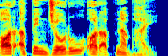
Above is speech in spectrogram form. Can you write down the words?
اور اپن جورو اور اپنا بھائی۔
